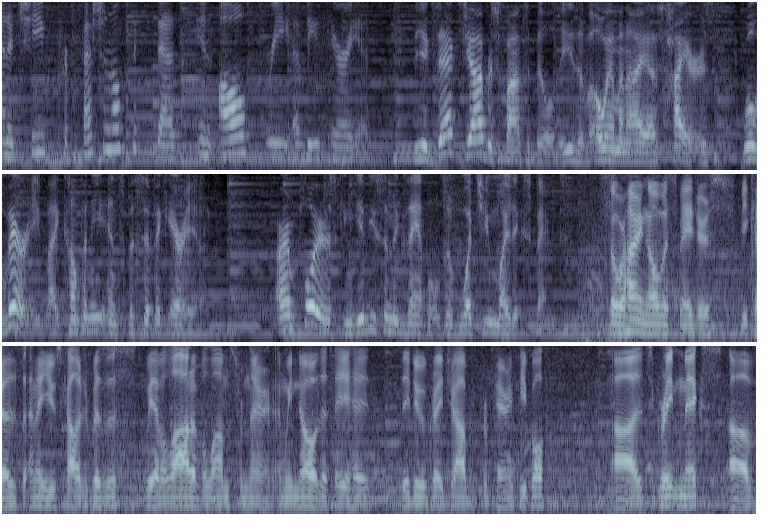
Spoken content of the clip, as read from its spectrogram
and achieve professional success in all three of these areas. The exact job responsibilities of OM&IS hires will vary by company and specific area. Our employers can give you some examples of what you might expect. So we're hiring OMIS majors because NIU's College of Business, we have a lot of alums from there, and we know that they had, they do a great job of preparing people. Uh, it's a great mix of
